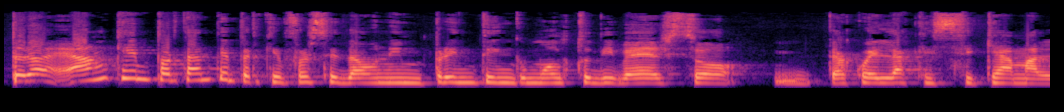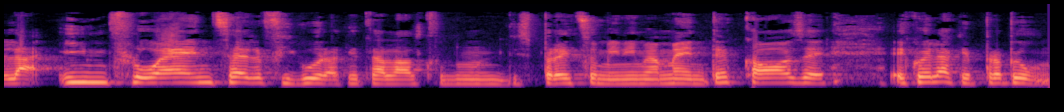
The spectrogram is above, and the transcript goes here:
però è anche importante perché forse dà un imprinting molto diverso da quella che si chiama la influencer, figura che tra l'altro non disprezzo minimamente cose, e quella che è proprio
